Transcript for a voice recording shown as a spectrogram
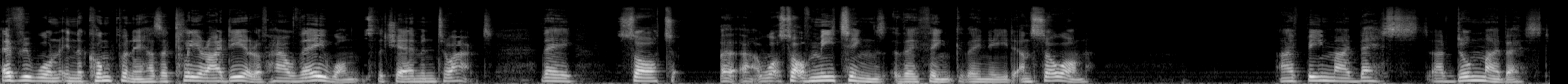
Everyone in the company has a clear idea of how they want the chairman to act. They sort uh, uh what sort of meetings they think they need, and so on. I've been my best. I've done my best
